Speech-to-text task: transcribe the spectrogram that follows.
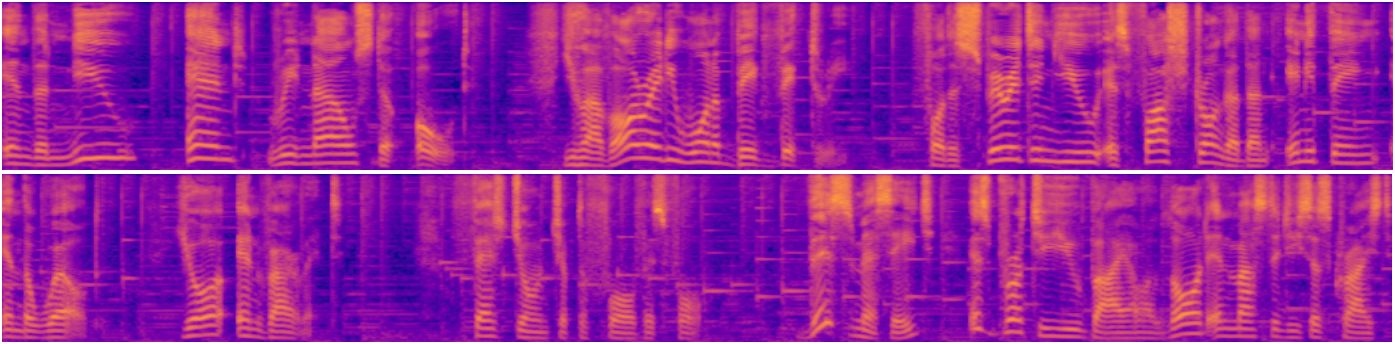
in the new and renounce the old. You have already won a big victory. For the spirit in you is far stronger than anything in the world, your environment. 1 John chapter 4 verse 4. This message is brought to you by our Lord and Master Jesus Christ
